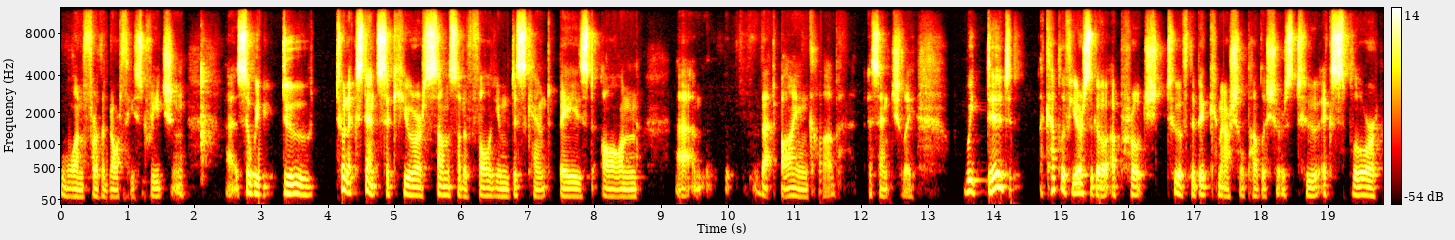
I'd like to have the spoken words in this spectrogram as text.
one for the Northeast region. Uh, so we do, to an extent, secure some sort of volume discount based on um, that buying club, essentially. We did a couple of years ago approach two of the big commercial publishers to explore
